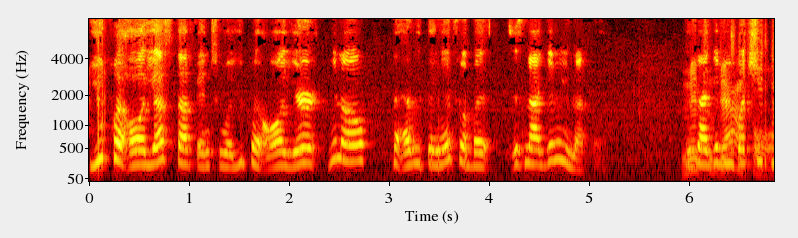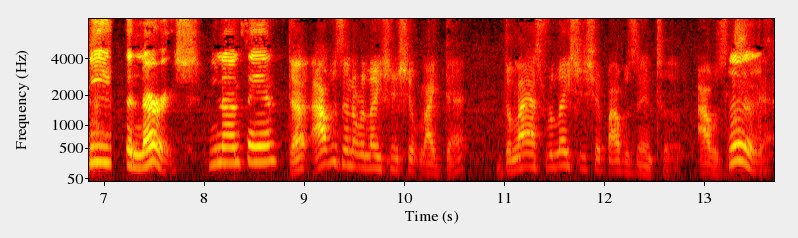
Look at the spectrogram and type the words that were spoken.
you put all your stuff into it. You put all your you know put everything into it, but it's not giving you nothing. He's not giving you what you need to nourish. You know what I'm saying? That, I was in a relationship like that. The last relationship I was into, I was like mm. that.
